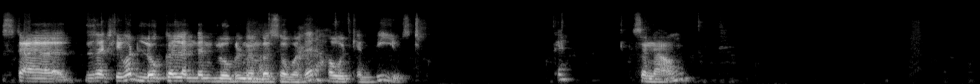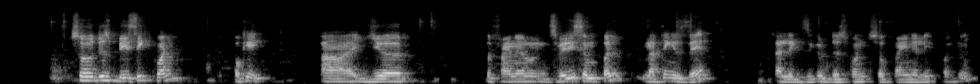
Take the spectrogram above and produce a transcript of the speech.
This is actually what local and then global members over there, how it can be used. Okay. So now, so this basic one, okay. Uh, here, the final one, it's very simple. Nothing is there. I'll execute this one. So finally for you.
